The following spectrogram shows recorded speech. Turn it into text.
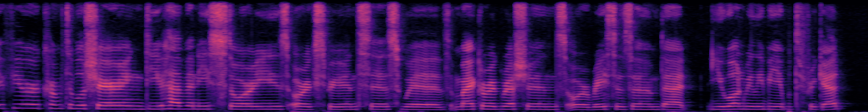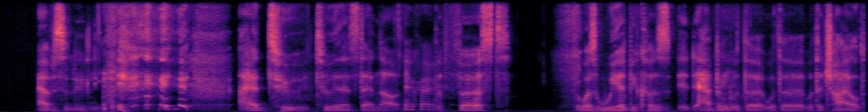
If you're comfortable sharing, do you have any stories or experiences with microaggressions or racism that you won't really be able to forget? Absolutely. I had two, two that stand out. Okay. The first was weird because it happened with a with a with a child.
